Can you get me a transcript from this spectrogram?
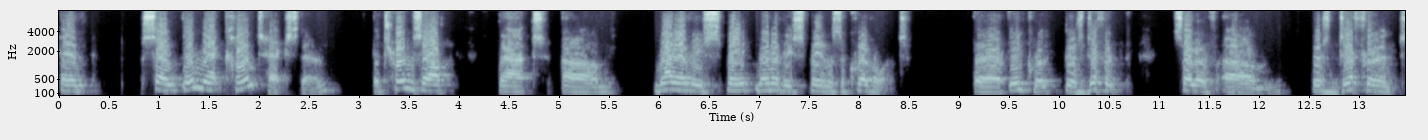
And so in that context, then, it turns out that um, not every span, not every span is equivalent or equal. There's different sort of um, there's different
